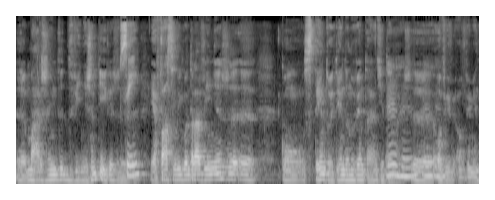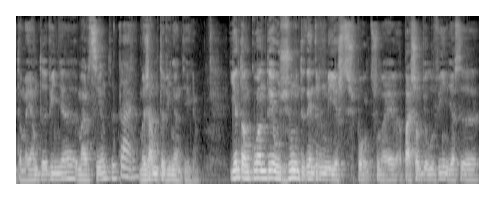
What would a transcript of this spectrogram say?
uh, margem de, de, vinhas antigas. Sim. É fácil encontrar vinhas uh, com 70, 80, 90 anos e até uhum, mais. Uhum. Obvi obviamente também há muita vinha mais recente, claro. mas há muita vinha antiga. E então, quando eu junto dentro de mim estes pontos, não é? a paixão pelo vinho, esta,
